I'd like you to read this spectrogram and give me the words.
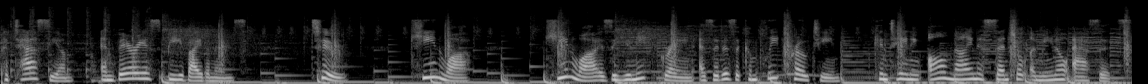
potassium, and various B vitamins. 2. Quinoa. Quinoa is a unique grain as it is a complete protein, containing all nine essential amino acids.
